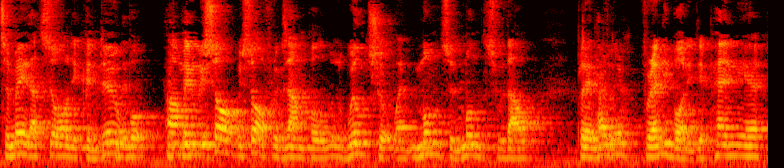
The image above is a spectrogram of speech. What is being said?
To me, that's all you can do. But I mean, we saw, we saw, for example, Wiltshire went months and months without playing for, for, anybody. Depenia,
